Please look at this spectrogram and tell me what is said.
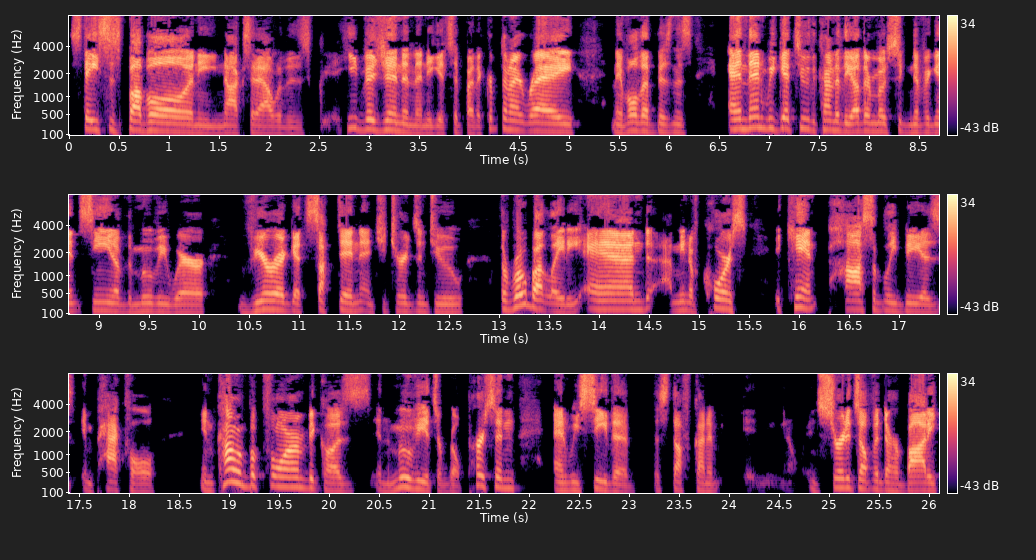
stasis bubble, and he knocks it out with his heat vision, and then he gets hit by the kryptonite ray, and they have all that business. And then we get to the kind of the other most significant scene of the movie where Vera gets sucked in and she turns into the robot lady. And I mean, of course, it can't possibly be as impactful in comic book form because in the movie it's a real person and we see the the stuff kind of you know insert itself into her body.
